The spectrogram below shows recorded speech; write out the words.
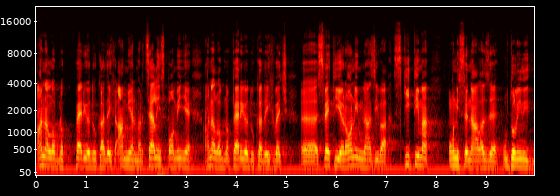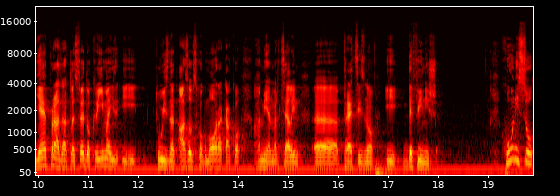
analogno periodu kada ih Amijan Marcelin spominje, analogno periodu kada ih već e, Sveti Jeronim naziva skitima, oni se nalaze u dolini Dnjepra, dakle, sve do Krima i, i, tu iznad Azovskog mora, kako Amijan Marcelin e, precizno i definiše. Huni su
